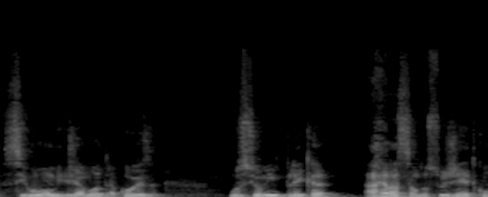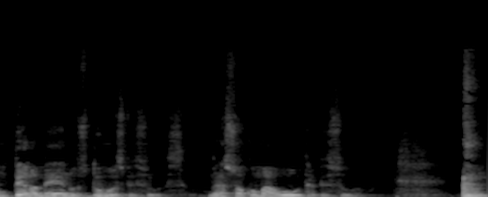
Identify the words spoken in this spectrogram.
ciúme, já é uma outra coisa. O ciúme implica a relação do sujeito com pelo menos duas pessoas, não é só com uma outra pessoa.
